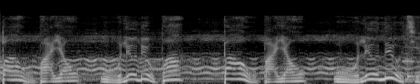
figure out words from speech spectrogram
八五八幺五六六八八五八幺五六六九。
